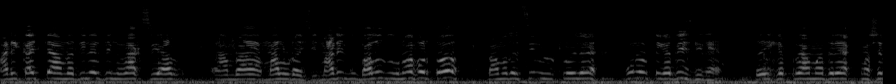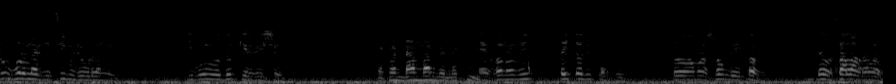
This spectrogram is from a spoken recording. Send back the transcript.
মাটি কাটতে আমরা দিনের দিন রাখছি আর আমরা মাল উঠাইছি। মাটি বালু না করতো তো আমাদের সিমেন্ট লইলে পনেরো থেকে বিশ দিনে। তো এই ক্ষেত্রে আমাদের এক মাসের উপরে লাগছে সিমেন্ট উড়ানি কি বলব দুঃখের বিষয়। এখন দাম মারবেন নাকি? এখন আমি সেইটা দিতেছি। তো আমার সঙ্গেই তো দেখো চালাও চালাও।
